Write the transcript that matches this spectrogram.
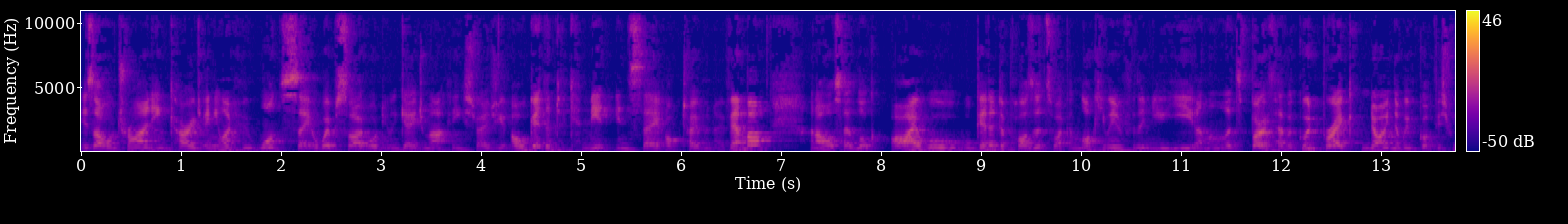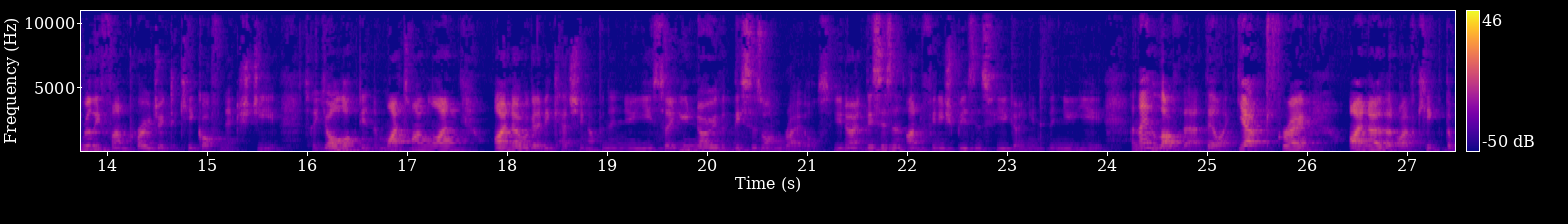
is I will try and encourage anyone who wants, say, a website or to engage marketing strategy. I will get them to commit in, say, October, November, and I will say, look, I will will get a deposit so I can lock you in for the new year, and then let's both have a good break, knowing that we've got this really fun project to kick off next year. So you're locked into my timeline. I know we're going to be catching up in the new year, so you know that this is on rails. You don't. This isn't unfinished business for you going into the new year, and they love that. They're like, "Yep, great. I know that I've kicked the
